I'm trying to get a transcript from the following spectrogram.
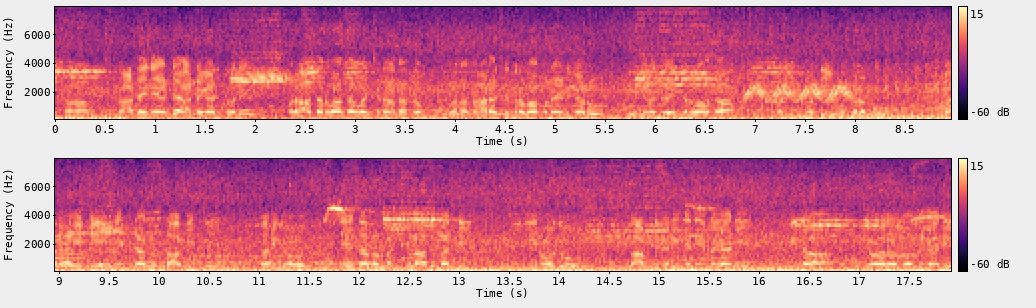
స్టార్ట్ స్టార్ట్ అయినాయంటే అన్నగారితోనే. మరి ఆ తర్వాత వచ్చిన నందం మన నారా చంద్రబాబు నాయుడు గారు ముఖ్యమంత్రి అయిన తర్వాత మరి యువతి యువకులకు మరి ఐటీ సెక్టర్ను స్థాపించి మరియు దేశాల్లో లక్షలాది మంది ఈరోజు సాఫ్ట్వేర్ ఇంజనీర్లు కానీ వివిధ ఉద్యోగాలలో కానీ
